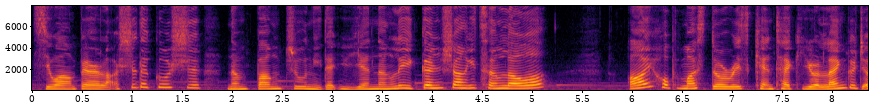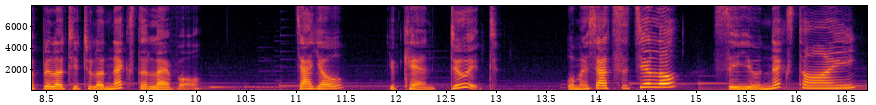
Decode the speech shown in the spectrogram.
希望贝尔老师的故事能帮助你的语言能力更上一层楼哦。I hope my stories can take your language ability to the next level。 加油，You can do it！我们下次见喽，See you next time。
